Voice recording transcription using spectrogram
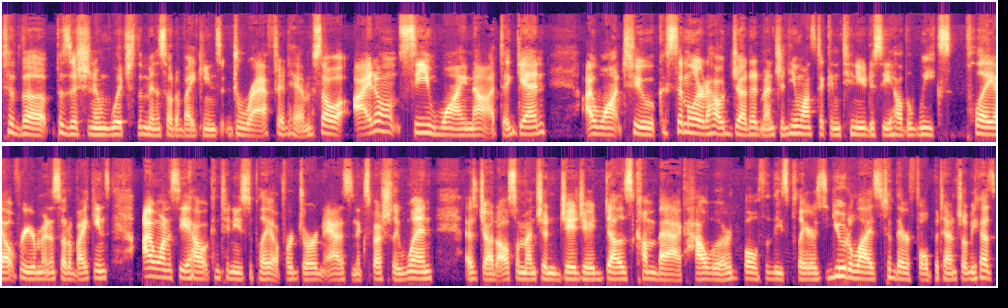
to the position in which the Minnesota Vikings drafted him. So I don't see why not. Again, I want to, similar to how Judd had mentioned, he wants to continue to see how the weeks play out for your Minnesota Vikings. I want to see how it continues to play out for Jordan Addison, especially when, as Judd also mentioned, JJ does come back. How are both of these players utilized to their full potential? Because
